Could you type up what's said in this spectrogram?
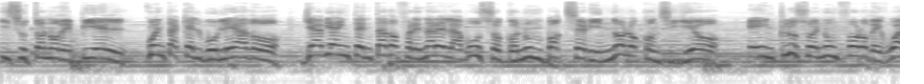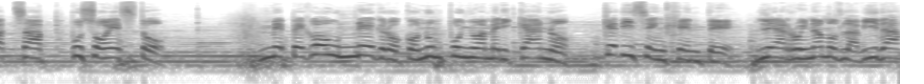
y su tono de piel. Cuenta que el buleado ya había intentado frenar el abuso con un boxer y no lo consiguió. E incluso en un foro de WhatsApp puso esto. Me pegó un negro con un puño americano. ¿Qué dicen gente? ¿Le arruinamos la vida?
